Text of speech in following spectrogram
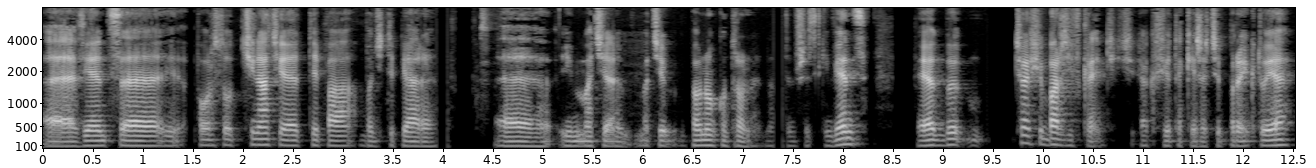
E, więc e, po prostu odcinacie typa bądź typiarę e, i macie, macie pełną kontrolę nad tym wszystkim. Więc jakby trzeba się bardziej wkręcić, jak się takie rzeczy projektuje.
